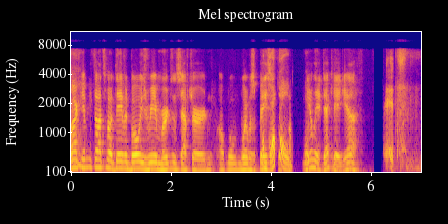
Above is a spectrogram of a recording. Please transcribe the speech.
Mark, do you have any thoughts about David Bowie's reemergence after uh, what was basically decade. nearly a decade? Yeah. it's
